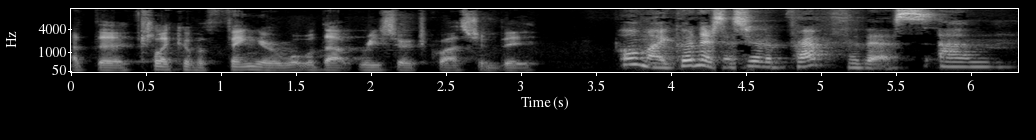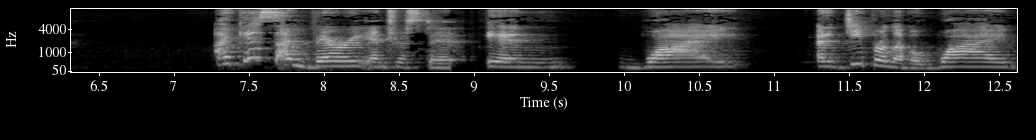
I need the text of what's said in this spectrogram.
at the click of a finger, what would that research question be? Oh my goodness, I should have prepped for this. Um, I guess I'm very interested in why, at a deeper level, why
